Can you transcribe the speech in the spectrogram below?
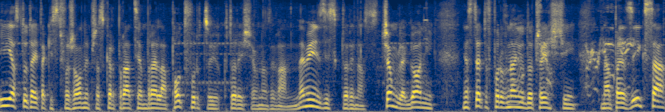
I jest tutaj taki stworzony przez korporację Umbrella potwór, który się nazywa Nemesis, który nas ciągle goni. Niestety w porównaniu do części na PSX-a,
